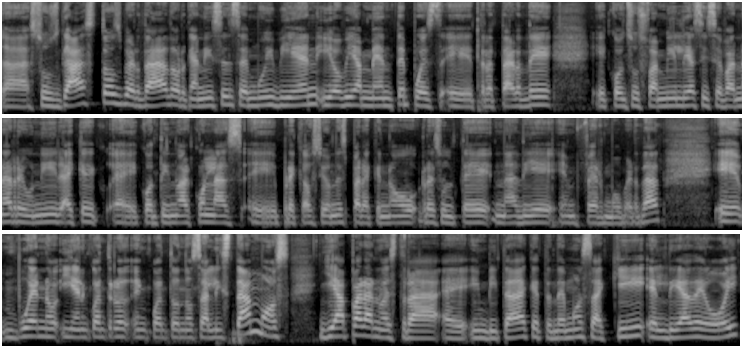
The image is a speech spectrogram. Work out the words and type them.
ah, sus gastos, ¿verdad? Organícense muy bien y obviamente pues eh, tratar de eh, con sus familias si se van a reunir hay que continuar con las precauciones para que no resulte nadie enfermo, ¿verdad? bueno, y en cuanto, en cuanto nos alistamos ya para nuestra invitada que tenemos aquí el día de hoy.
